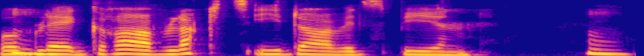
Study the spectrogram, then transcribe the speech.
og Mm. ble gravlagt i Davidsbyen. Mm.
